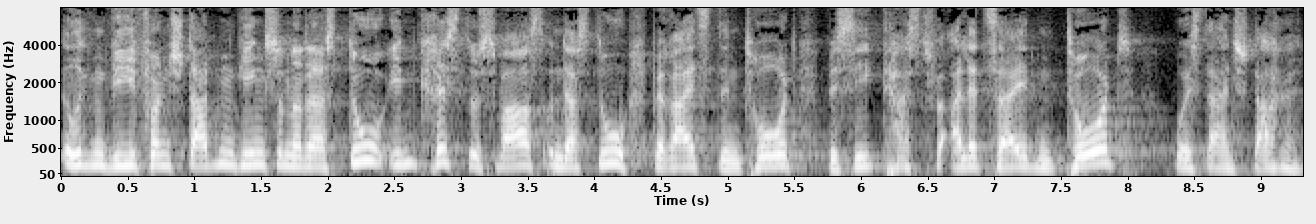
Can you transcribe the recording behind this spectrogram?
irgendwie vonstatten ging, sondern dass du in Christus warst und dass du bereits den Tod besiegt hast für alle Zeiten. Tod, wo ist dein Stachel?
